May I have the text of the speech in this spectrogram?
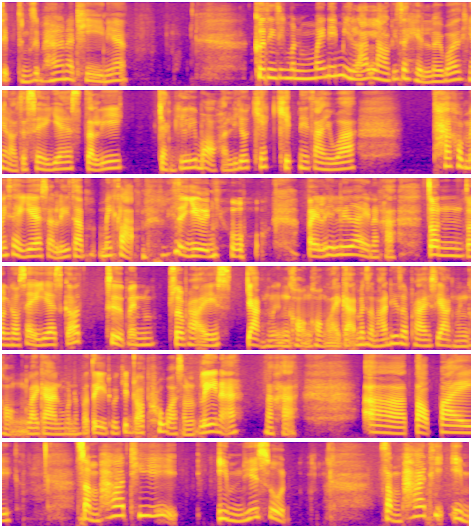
10ถึง15 นาทีเนี่ยคือจริง ๆ มันไม่ได้มีลาดเลาที่จะเห็นเลยว่าเฮียเหลาจะ say yes แต่ลี่อย่างที่ลี่บอกค่ะลี่ก็แค่คิดในใจว่า ถ้าเขาไม่ say yes อะลี่จะไม่กลับลี่จะยืนอยู่ไปเรื่อยๆนะคะ จนจนเขา say yes ก็ถือเป็นเซอร์ไพรส์อย่างหนึ่งของของรายการเป็นสัมภาษณ์ที่เซอร์ไพรส์อย่างหนึ่งของรายการ Bon Appétit ธุรกิจรอบครัวสำหรับลี่นะนะคะต่อไปสัมภาษณ์ที่อิ่มที่สุด สัมภาษณ์ที่อิ่ม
